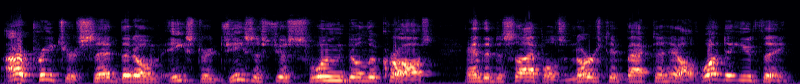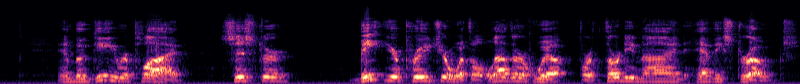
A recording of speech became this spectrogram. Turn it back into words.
Our preacher said that on Easter Jesus just swooned on the cross and the disciples nursed him back to health. What do you think? And McGee replied, Sister, beat your preacher with a leather whip for 39 heavy strokes.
